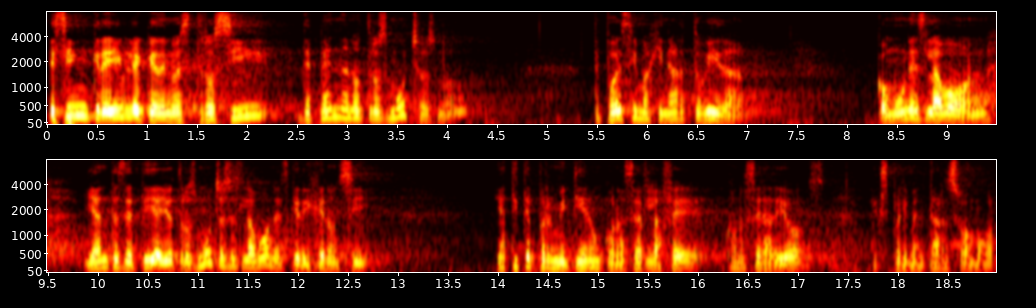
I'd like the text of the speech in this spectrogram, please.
Es increíble que de nuestro sí dependan otros muchos, ¿no? Te puedes imaginar tu vida como un eslabón y antes de ti hay otros muchos eslabones que dijeron sí. Y a ti te permitieron conocer la fe, conocer a Dios, experimentar su amor.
